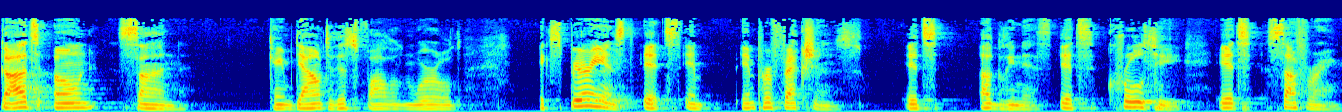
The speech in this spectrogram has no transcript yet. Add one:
God's own Son came down to this fallen world, experienced its imperfections, its ugliness, its cruelty, its suffering.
